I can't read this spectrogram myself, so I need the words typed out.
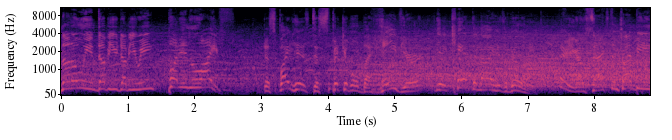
not only in WWE, but in life. Despite his despicable behavior, you can't deny his ability. There you go, Saxton. Try being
